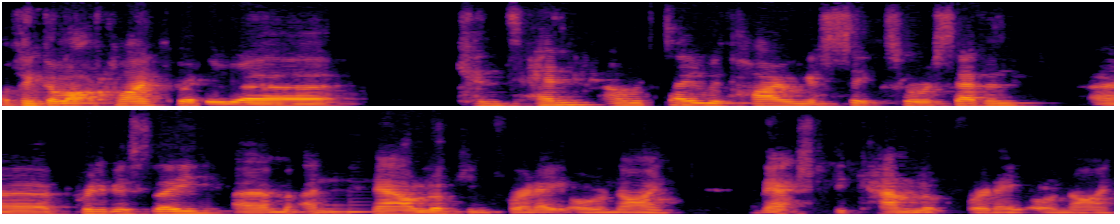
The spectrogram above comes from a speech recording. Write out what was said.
I think a lot of clients were uh, content, I would say, with hiring a six or a seven uh, previously, um, and now looking for an eight or a nine. They actually can look for an eight or a nine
